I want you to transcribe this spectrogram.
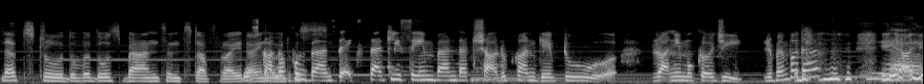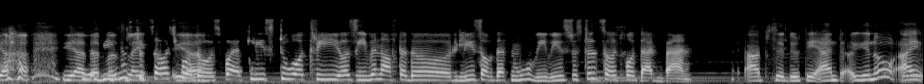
there was a day called Friendship Day. that's true. There were those bands and stuff, right? Those I know colorful was- bands, the exactly same band that Shah Rukh Khan gave to uh, Rani Mukherjee. Remember that? yeah, yeah, yeah. That we was used like to search yeah. for those for at least two or three years, even after the release of that movie. We used to still search for that band. Absolutely. And uh, you know, I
